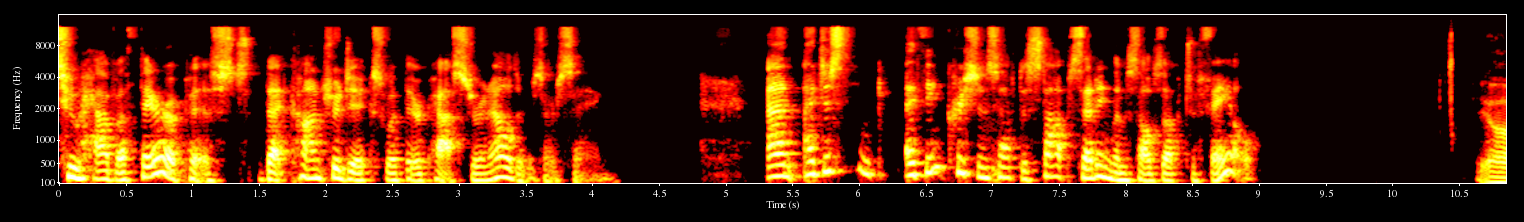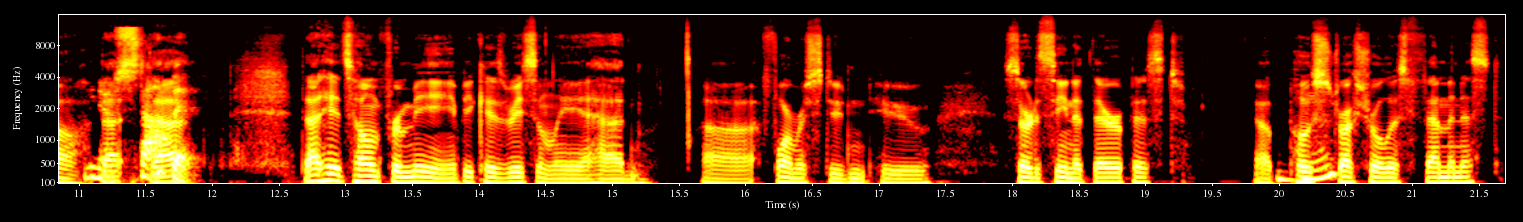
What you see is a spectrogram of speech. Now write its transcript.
to have a therapist that contradicts what their pastor and elders are saying. And I just think I think Christians have to stop setting themselves up to fail. Oh, You know, that, stop that, it. That hits home for me because recently I had a former student who started seeing a therapist, a Mhm. post structuralist feminist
